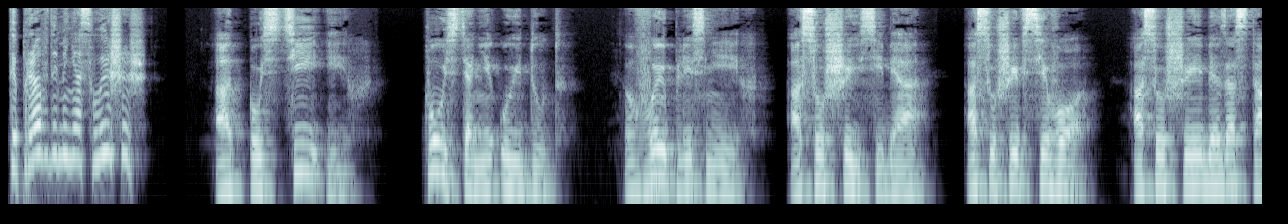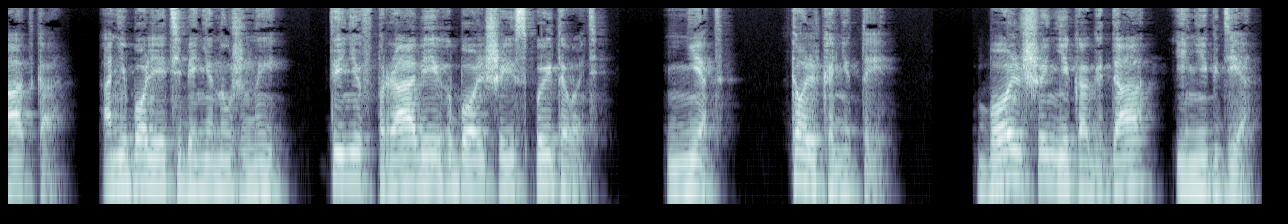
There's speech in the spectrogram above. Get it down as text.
ты правда меня слышишь?» «Отпусти их, пусть они уйдут. Выплесни их, осуши себя, осуши всего, осуши без остатка. Они более тебе не нужны. Ты не вправе их больше испытывать. Нет, только не ты». Больше никогда и нигде.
